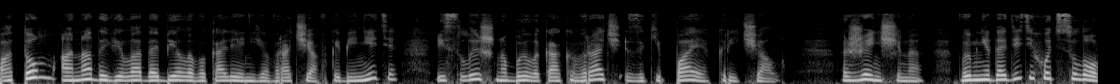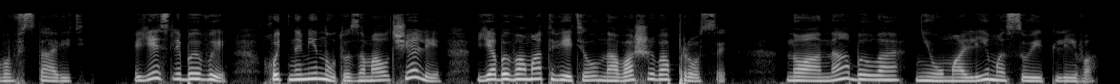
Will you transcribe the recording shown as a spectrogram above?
Потом она довела до белого коленя врача в кабинете, и слышно было, как врач, закипая, кричал – «Женщина, вы мне дадите хоть слово вставить? Если бы вы хоть на минуту замолчали, я бы вам ответил на ваши вопросы». Но она была неумолимо суетлива.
